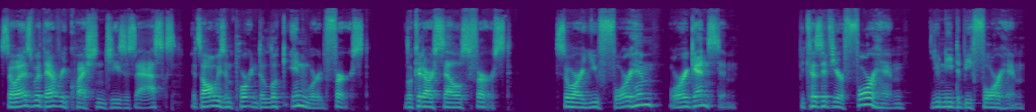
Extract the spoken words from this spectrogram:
So, as with every question Jesus asks, it's always important to look inward first. Look at ourselves first. So, are you for him or against him? Because if you're for him, you need to be for him.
